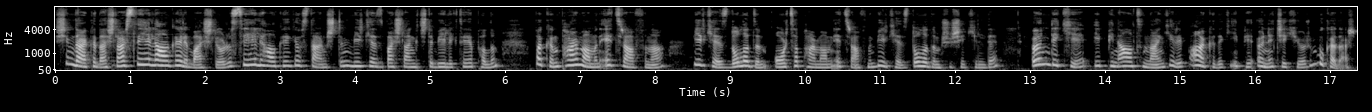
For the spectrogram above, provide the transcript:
Şimdi arkadaşlar sihirli halka ile başlıyoruz. Sihirli halkayı göstermiştim. Bir kez başlangıçta birlikte yapalım. Bakın parmağımın etrafına bir kez doladım. Orta parmağımın etrafını bir kez doladım şu şekilde. Öndeki ipin altından girip arkadaki ipi öne çekiyorum. Bu kadar.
